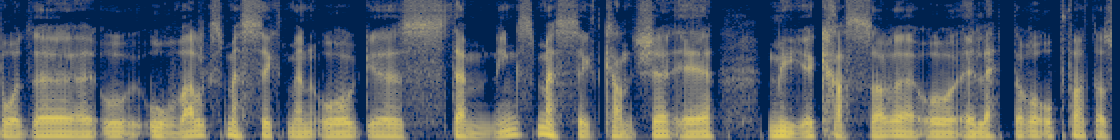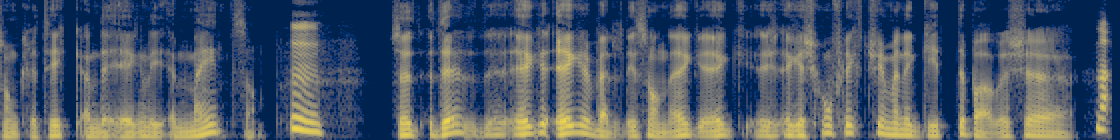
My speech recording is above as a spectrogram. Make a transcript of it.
både ordvalgsmessig, men òg eh, stemningsmessig kanskje er mye krassere og er lettere å oppfatte som kritikk enn det egentlig er meint som. Mm. Så det, det, jeg, jeg er veldig sånn. Jeg, jeg, jeg er ikke konfliktsky, men jeg gidder bare ikke Nei.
